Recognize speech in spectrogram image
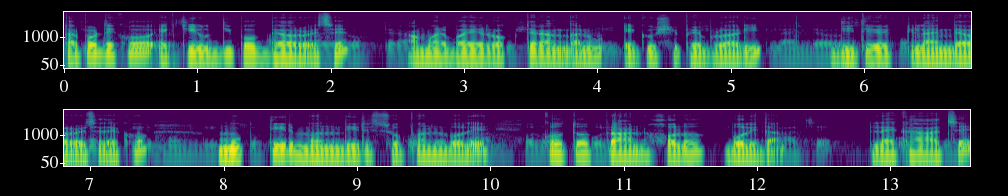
তারপর দেখো একটি উদ্দীপক দেওয়া রয়েছে। আমার বায়ের রক্তের আঙ্গানু একুশে ফেব্রুয়ারি। দ্বিতীয় একটি লাইন দেওয়া রয়েছে দেখো। মুক্তির মন্দির সোপান বলে কত প্রাণ হল বলিদান। লেখা আছে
